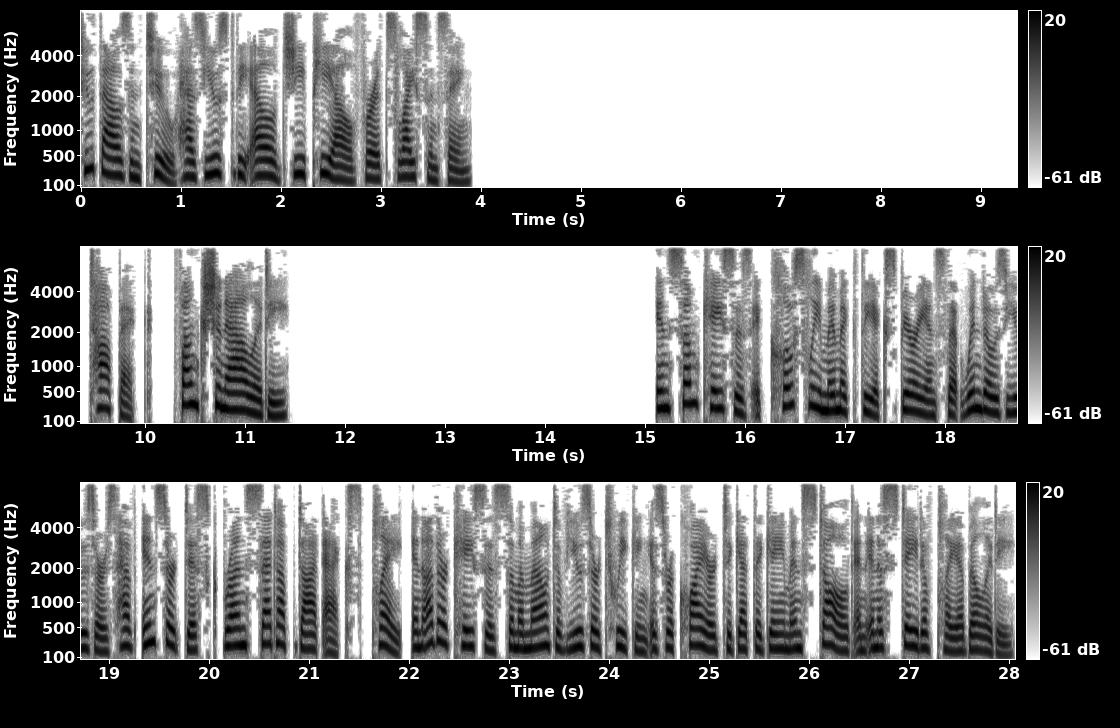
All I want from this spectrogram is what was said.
2002 has used the LGPL for its licensing. Topic. Functionality In some cases it closely mimicked the experience that Windows users have insert disk run setup.x play. In other cases some amount of user tweaking is required to get the game installed and in a state of playability.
